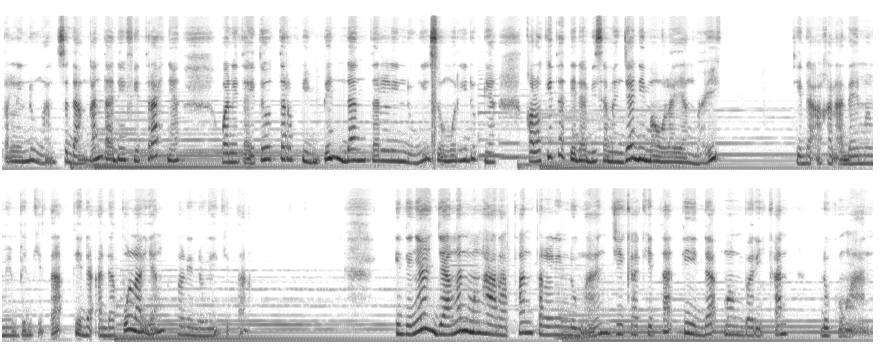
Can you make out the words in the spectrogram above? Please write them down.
perlindungan. Sedangkan tadi fitrahnya wanita itu terpimpin dan terlindungi seumur hidupnya. Kalau kita tidak bisa menjadi maula yang baik, tidak akan ada yang memimpin kita, tidak ada pula yang melindungi kita. Intinya jangan mengharapkan perlindungan jika kita tidak memberikan dukungan.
